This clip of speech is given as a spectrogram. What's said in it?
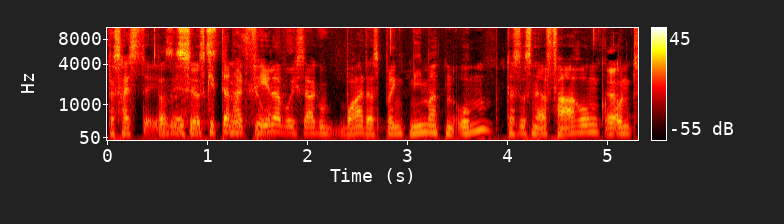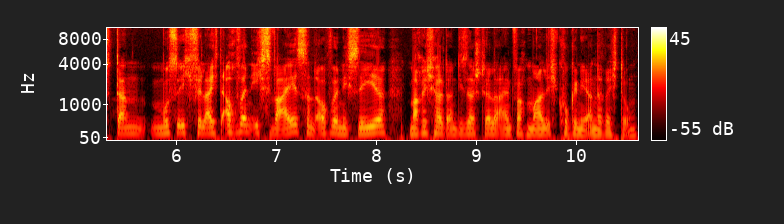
Das heißt, das es, es, gibt dann halt Führung. Fehler, wo ich sage, boah, das bringt niemanden um, das ist eine Erfahrung ja. und dann muss ich vielleicht, auch wenn ich es weiß und auch wenn ich sehe, mache ich halt an dieser Stelle einfach mal, ich gucke in die andere Richtung.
